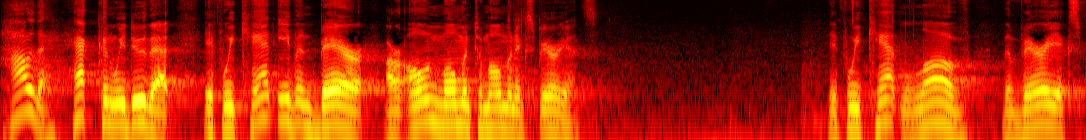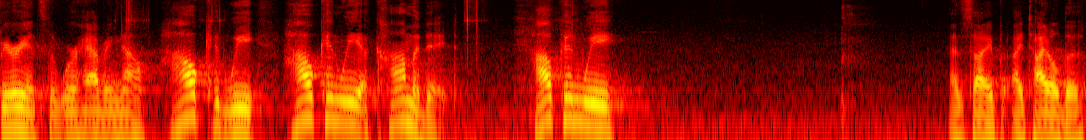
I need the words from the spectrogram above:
How the heck can we do that if we can't even bear our own moment to moment experience? If we can't love the very experience that we're having now, how could we how can we accommodate? How can we as I, I titled the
